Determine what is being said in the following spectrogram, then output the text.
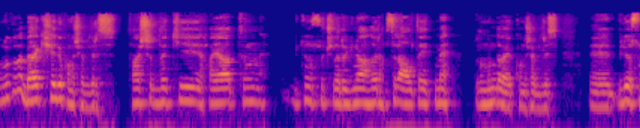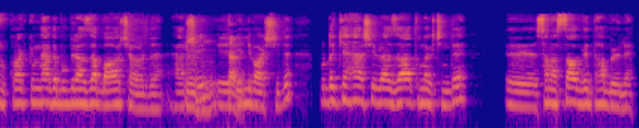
Bu noktada belki şey de konuşabiliriz. Taşra'daki hayatın bütün suçları, günahları hasır altı etme durumunu da belki konuşabiliriz. Ee, biliyorsun kurak günlerde bu biraz daha bağır çağırdı her şey. Hı hı, Ee, tabii. belli başlıydı. Buradaki her şey biraz daha tırnak içinde e, sanatsal ve daha böyle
